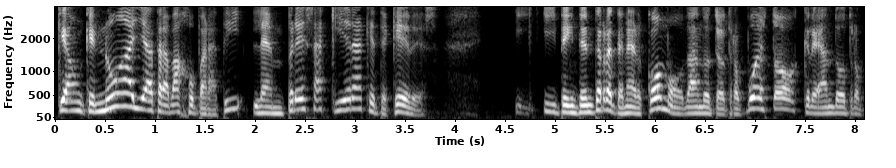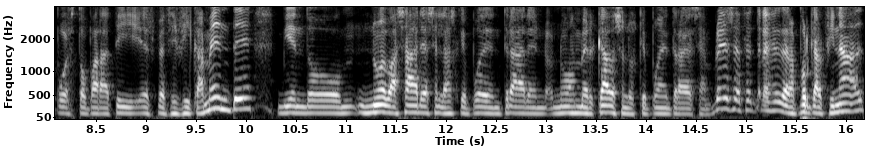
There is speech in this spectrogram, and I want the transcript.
que aunque no haya trabajo para ti, la empresa quiera que te quedes y, te intente retener. ¿Cómo? Dándote otro puesto, creando otro puesto para ti específicamente, viendo nuevas áreas en las que puede entrar, en nuevos mercados en los que puede entrar esa empresa, etcétera, etcétera. Porque al final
